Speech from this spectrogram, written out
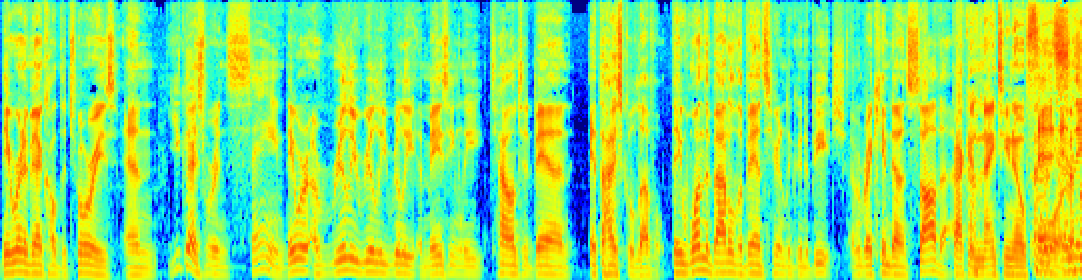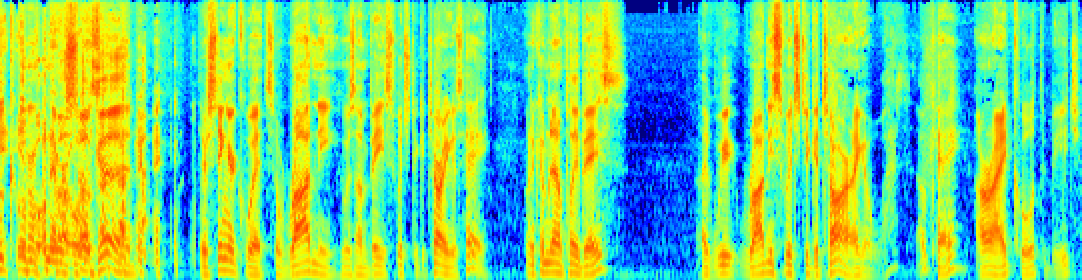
they were in a band called the Tories, and you guys were insane. They were a really, really, really amazingly talented band at the high school level. They won the Battle of the Bands here in Laguna Beach. I remember I came down and saw that back in 1904. and, oh and they, Cool. and they Whenever were so good. Their singer quit. So Rodney, who was on bass, switched to guitar. He goes, "Hey, want to come down and play bass?" Like we, Rodney switched to guitar. And I go, "What? Okay, all right, cool at the beach."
